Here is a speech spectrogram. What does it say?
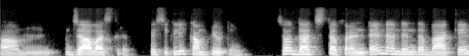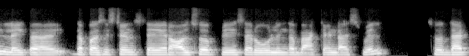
um, JavaScript, basically computing. So that's the front end. And in the back end, like uh, the persistence layer also plays a role in the back end as well. So that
